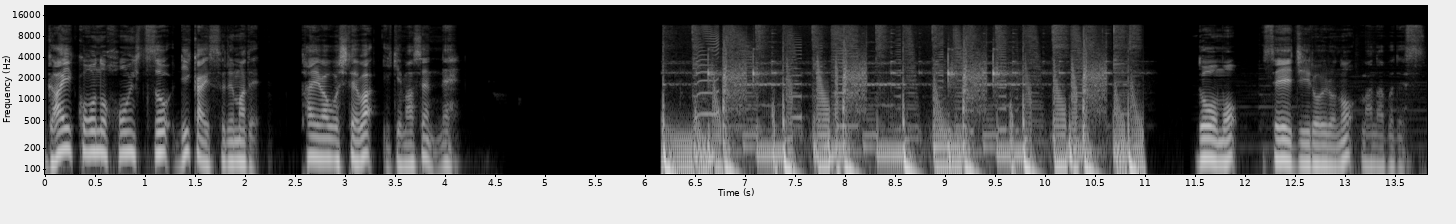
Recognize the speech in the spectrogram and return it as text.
外交の本質を理解するまで対話をしてはいけませんね。どうも、政治いろいろの学部です。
